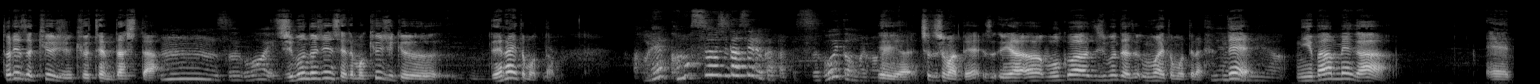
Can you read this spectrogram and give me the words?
とりあえず99点出した。うーんすごい。自分の人生でも99出ないと思ったもん。これこの数字出せる方ってすごいと思います。いやいやちょっと待って。いや僕は自分ではうまいと思ってない。で2番目がえーっ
